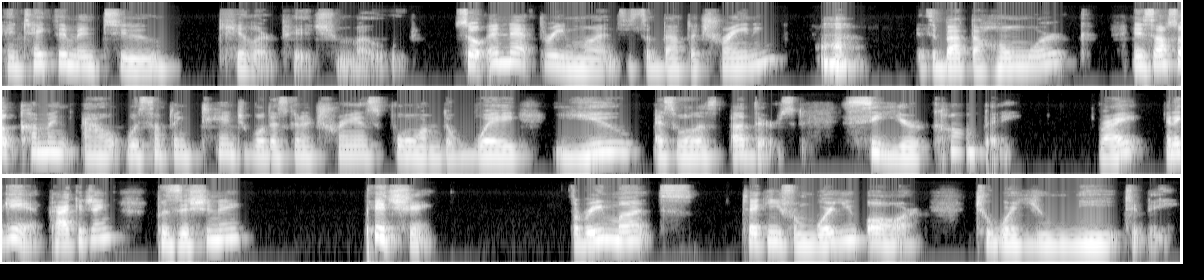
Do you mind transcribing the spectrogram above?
and take them into killer pitch mode. So, in that three months, it's about the training, uh-huh. it's about the homework. It's also coming out with something tangible that's going to transform the way you, as well as others, see your company. Right. And again, packaging, positioning, pitching, three months, taking you from where you are to where you need to be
